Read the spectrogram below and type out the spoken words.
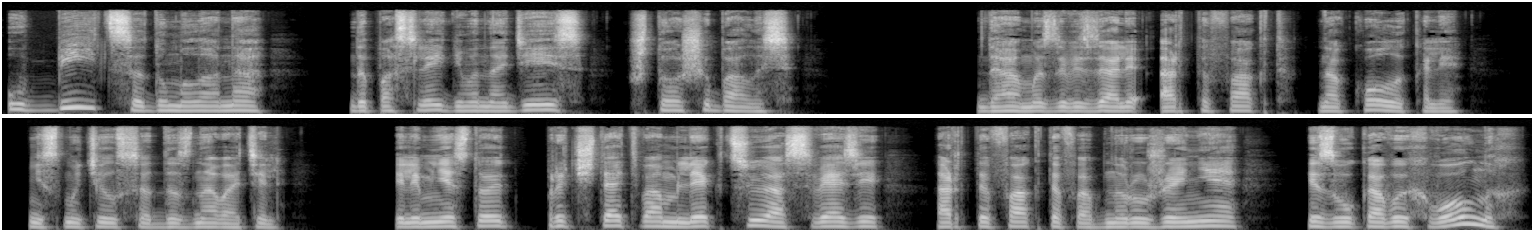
убийца», — думала она, до последнего надеясь, что ошибалась. «Да, мы завязали артефакт на колоколе», не смутился дознаватель. «Или мне стоит прочитать вам лекцию о связи артефактов обнаружения и звуковых волнах?»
